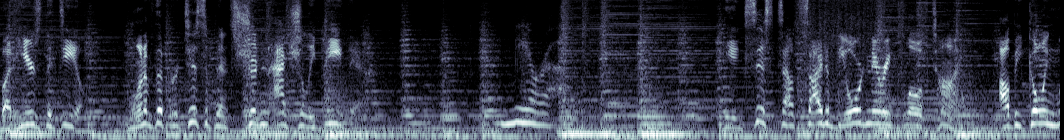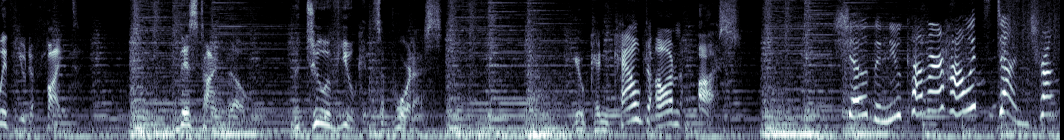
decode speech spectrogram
But here's the deal. One of the participants shouldn't actually be there. Mira. He exists outside of the ordinary flow of time. I'll be going with you to fight. This time, though, the two of you can support us. You can count on us. Show the newcomer how it's done, Trunks.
